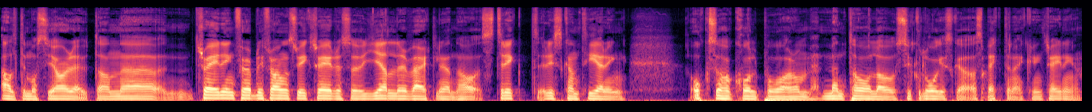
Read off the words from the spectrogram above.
alltid måste göra det. Utan uh, trading för att bli framgångsrik trader så gäller det verkligen att ha strikt riskhantering också ha koll på de mentala och psykologiska aspekterna kring tradingen.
